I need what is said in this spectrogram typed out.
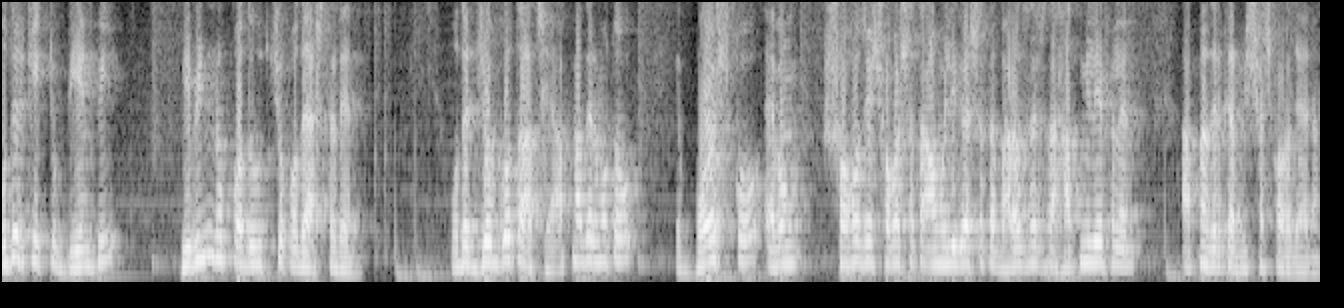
ওদেরকে একটু বিএনপি বিভিন্ন পদে, উচ্চ পদে আসতে দেন। ওদের যোগ্যতা আছে। আপনাদের মতো বয়স্ক এবং সহজে সবার সাথে, আওয়ামী লীগের সাথে, ভারতের সাথে হাত মিলিয়ে ফেলেন, আপনাদেরকে আর বিশ্বাস করা যায় না।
